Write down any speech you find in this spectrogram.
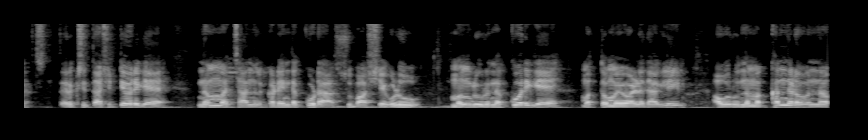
ರಕ್ಷ, ರಕ್ಷಿತಾ ಶೆಟ್ಟಿಯವರಿಗೆ ನಮ್ಮ ಚಾನೆಲ್ ಕಡೆಯಿಂದ ಕೂಡ ಶುಭಾಶಯಗಳು. ಮಂಗಳೂರಿನ ಕೋರಿಗೆ ಮತ್ತೊಮ್ಮೆ ಒಳ್ಳೆಯದಾಗಲಿ. ಅವರು ನಮ್ಮ ಕನ್ನಡವನ್ನು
